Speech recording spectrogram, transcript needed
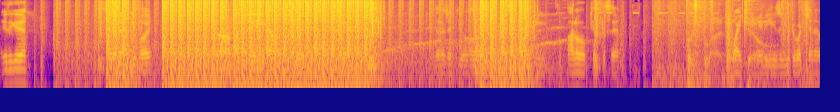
এদিকে কি হয়। দেখা যাক কি হয়। খুব ভালো খেলতেছে। First blood. double White. Kill. Maybe he's a YouTuber channel.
